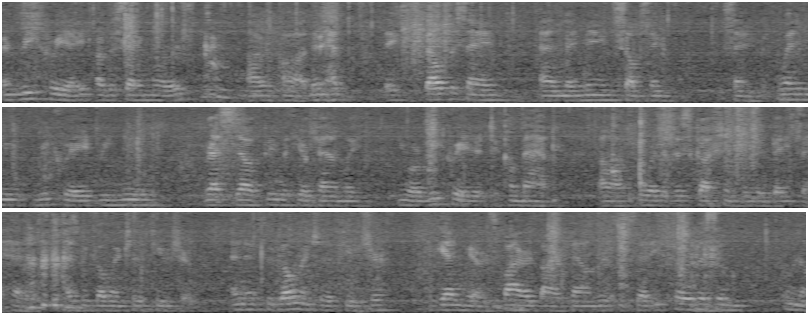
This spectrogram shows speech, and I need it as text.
and recreate are the same words. Uh, uh, They have, they spell the same, and they mean something the same. When you recreate, renew, rest up, be with your family, you are recreated to come back uh, for the discussions and debates ahead as we go into the future. And as we go into the future, again, we are inspired by our founders who said, "Y todos un uno,"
